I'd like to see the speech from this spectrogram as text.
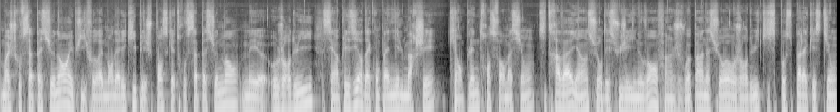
moi, je trouve ça passionnant et puis il faudrait demander à l'équipe et je pense qu'elle trouve ça passionnant. Mais euh, aujourd'hui, c'est un plaisir d'accompagner le marché qui est en pleine transformation, qui travaille hein, sur des sujets innovants. Enfin, je vois pas un assureur aujourd'hui qui se pose pas la question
